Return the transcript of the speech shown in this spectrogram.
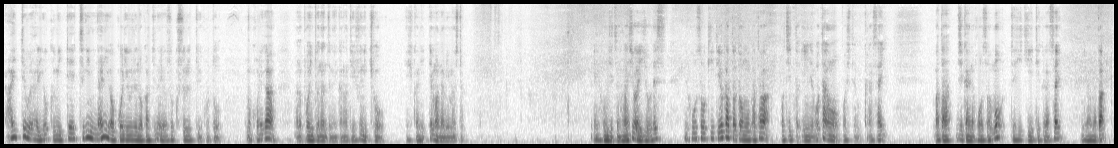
相手をやはりよく見て次に何が起こりうるのかっていうのを予測するということ、まあ、これがあのポイントなんじゃないかなというふうに今日皮膚科に行って学びました。え本日の話は以上です。放送を聞いてよかったと思う方は、ポチッといいねボタンを押してください。また次回の放送もぜひ聴いてください。ではまた。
